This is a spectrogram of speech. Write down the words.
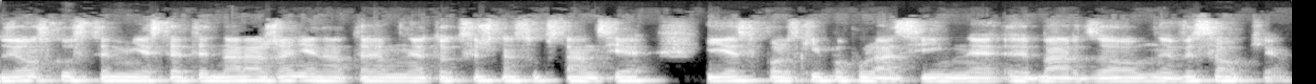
W związku z tym niestety narażenie na te toksyczne substancje jest w polskiej populacji y, bardzo wysokie.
